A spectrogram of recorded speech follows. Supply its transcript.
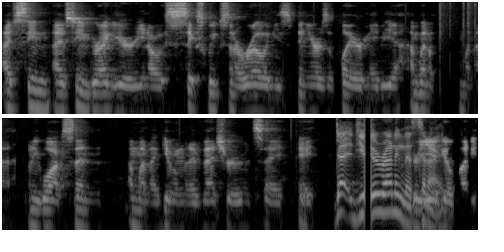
I've seen I've seen Greg here, you know, six weeks in a row, and he's been here as a player. Maybe I'm gonna, I'm gonna when he walks in, I'm gonna give him an adventure and say, hey, Yeah, You're running this tonight. you go, buddy.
